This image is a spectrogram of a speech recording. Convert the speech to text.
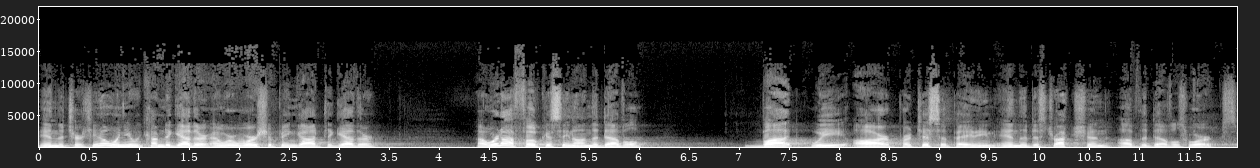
in the church. You know, when you come together and we're worshiping God together, uh, we're not focusing on the devil, but we are participating in the destruction of the devil's works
